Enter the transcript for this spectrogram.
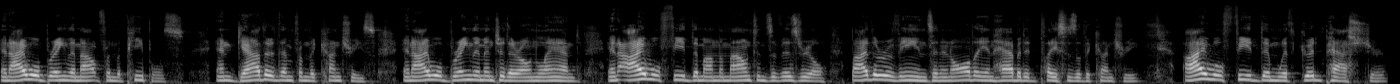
And I will bring them out from the peoples and gather them from the countries, and I will bring them into their own land, and I will feed them on the mountains of Israel, by the ravines, and in all the inhabited places of the country. I will feed them with good pasture,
